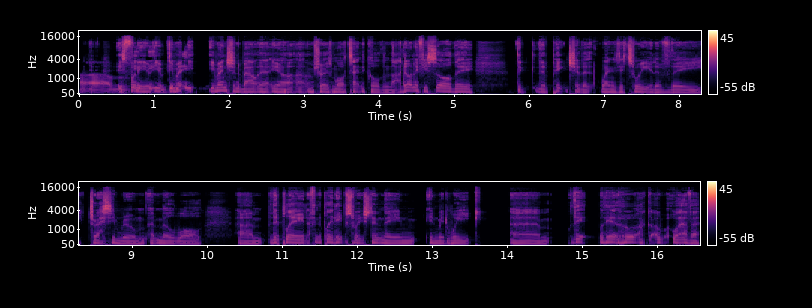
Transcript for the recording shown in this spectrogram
Um, it's funny it, you, you, you, mentioned about uh, you know I'm sure it's more technical than that. I don't know if you saw the the the picture that Wednesday tweeted of the dressing room at Millwall. Um, they played. I think they played Ipswich, didn't they? In in midweek. Um, were they, were they at home? Whatever,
